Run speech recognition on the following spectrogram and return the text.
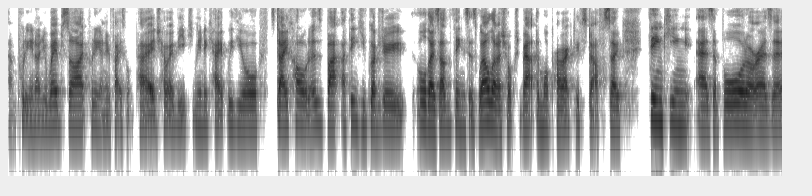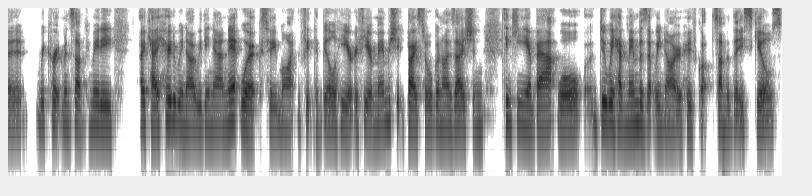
um, putting it on your website, putting it on your Facebook page, however you communicate with your stakeholders. But I think you've got to do all those other things as well that I talked about, the more proactive stuff. So thinking as a board or as a recruitment subcommittee, okay, who do we know within our networks who might fit the bill here? If you're a membership based organization, thinking about, well, do we have members that we know who've got some of these skills?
